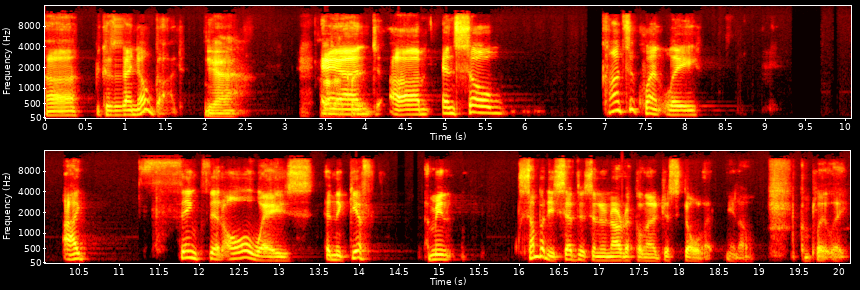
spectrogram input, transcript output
uh, because I know God." Yeah, and um, and so consequently, I think that always, and the gift, I mean, somebody said this in an article and I just stole it, you know, completely,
